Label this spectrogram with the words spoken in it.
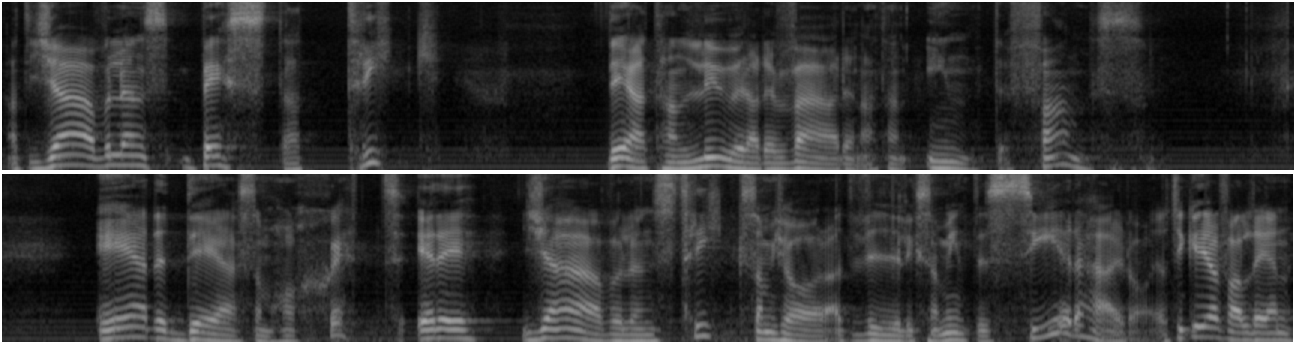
att djävulens bästa trick, det är att han lurade världen att han inte fanns. Är det det som har skett? Är det djävulens trick som gör att vi liksom inte ser det här idag? Jag tycker i alla fall det är en,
